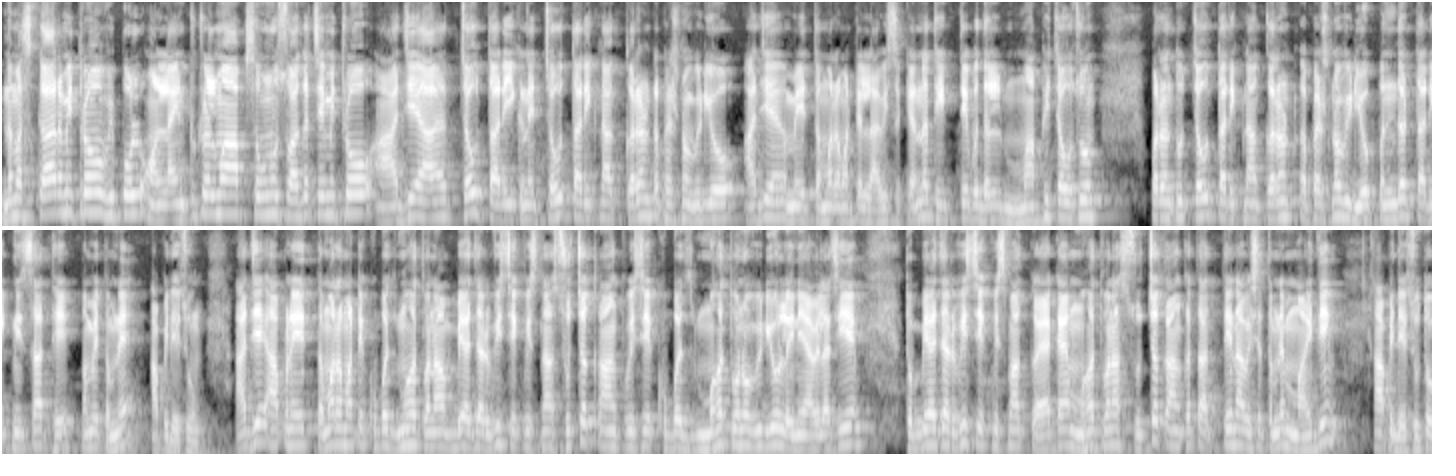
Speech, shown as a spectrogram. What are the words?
નમસ્કાર મિત્રો, વિપુલ ઓનલાઈન ટ્યુટોરિયલમાં આપ સૌનું સ્વાગત છે. મિત્રો, આજે આ ચૌદ તારીખ અને ચૌદ તારીખના કરંટ અફેર્સનો વીડિયો આજે અમે તમારા માટે લાવી શક્યા નથી, તે બદલ માફી ચાહું છું. પરંતુ ચૌદ તારીખના કરંટ અફેર્સનો વીડિયો પંદર તારીખની સાથે અમે તમને આપી દઈશું. આજે આપણે તમારા માટે ખૂબ જ મહત્ત્વના બે હજાર વીસ એકવીસના સૂચક આંક વિશે ખૂબ જ મહત્ત્વનો વીડિયો લઈને આવેલા છીએ. તો બે હજાર વીસ એકવીસમાં કયા કયા મહત્ત્વના સૂચક આંક હતા તેના વિશે તમને માહિતી આપી દઈશું. તો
